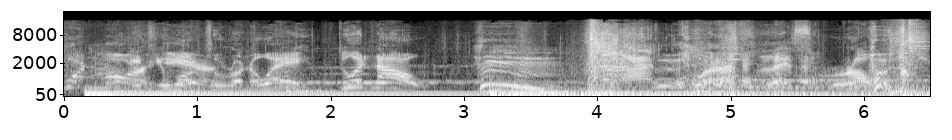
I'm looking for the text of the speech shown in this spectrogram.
One more If you here. want to run away, do it now. Worthless roach!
